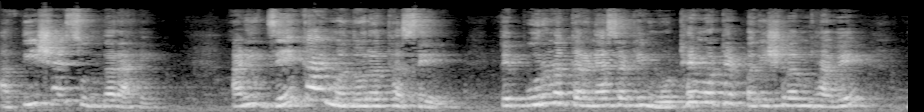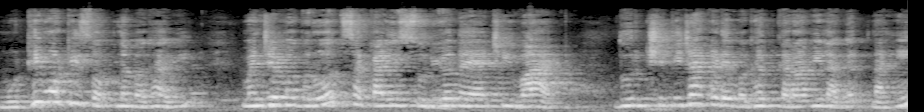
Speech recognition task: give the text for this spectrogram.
अतिशय सुंदर आहे. आणि जे काय मनोरथ असेल ते पूर्ण करण्यासाठी मोठे मोठे परिश्रम घ्यावे मोठी मोठी स्वप्न बघावी. म्हणजे मग रोज सकाळी सूर्योदयाची वाट दूरक्षितिजाकडे बघत करावी लागत नाही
